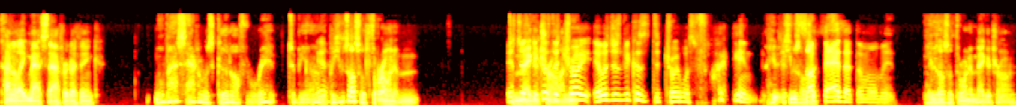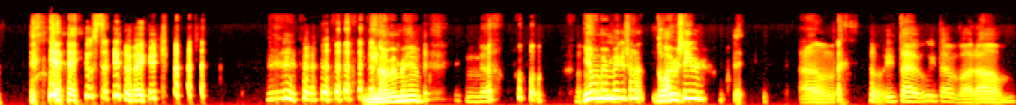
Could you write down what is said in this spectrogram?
kind of like Matt Stafford. I think. Well, Matt Stafford was good off rip, to be honest, Yeah. but he was also throwing him. It's to just because Megatron. Detroit. It was just because Detroit was fucking. He- he was also- sucked ass at the moment. He was also throwing a Megatron. he was starting to make Do you not remember him? No. You don't remember Megatron, the wide receiver? Um, we thought we talking about um,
